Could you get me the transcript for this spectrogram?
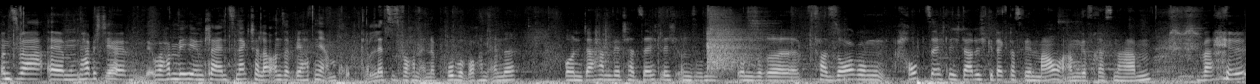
Und zwar ähm, hab ich dir, haben wir hier einen kleinen Snackteller. Wir hatten ja am Pro letztes Wochenende Probewochenende. Und da haben wir tatsächlich unsere, unsere Versorgung hauptsächlich dadurch gedeckt, dass wir Mauam gefressen haben. Weil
